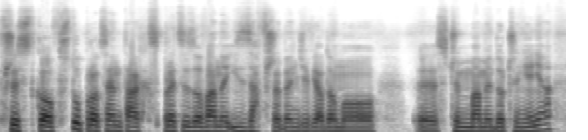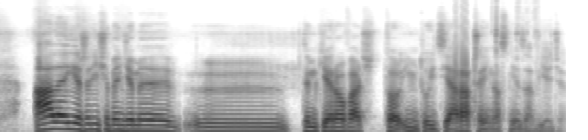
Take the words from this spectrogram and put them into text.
wszystko w 100% sprecyzowane i zawsze będzie wiadomo, y, z czym mamy do czynienia, ale jeżeli się będziemy y, tym kierować, to intuicja raczej nas nie zawiedzie.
